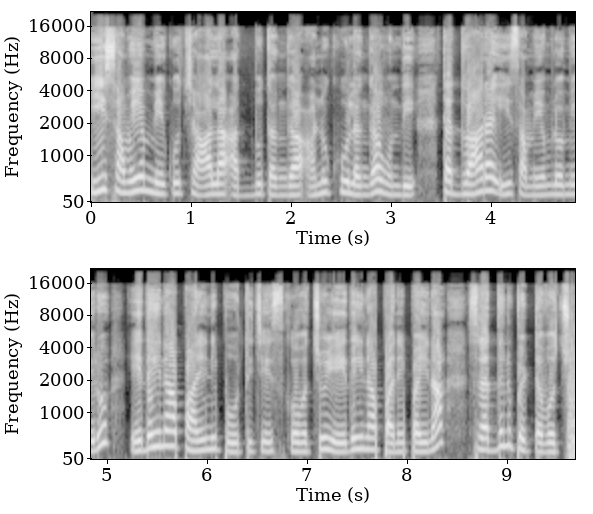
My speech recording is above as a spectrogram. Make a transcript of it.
ఈ సమయం మీకు చాలా అద్భుతంగా అనుకూలంగా ఉంది. తద్వారా ఈ సమయంలో మీరు ఏదైనా పనిని పూర్తి చేసుకోవచ్చు ఏదైనా పనిపైన శ్రద్ధను పెట్టవచ్చు.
